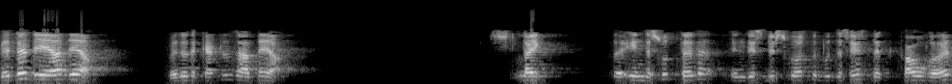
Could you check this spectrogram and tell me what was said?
whether they are there, whether the cattle are there. Like in the sutta, in this discourse, the Buddha says the cowherd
